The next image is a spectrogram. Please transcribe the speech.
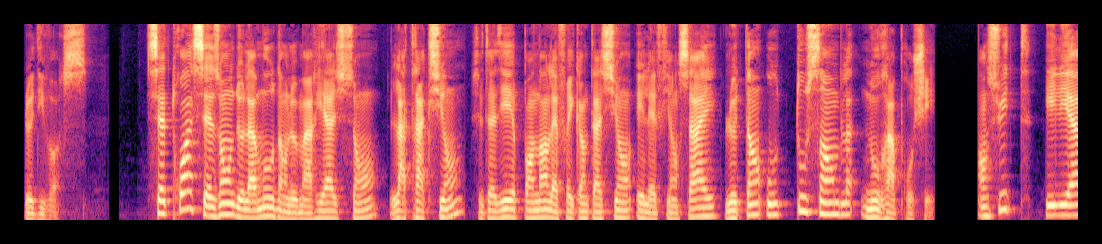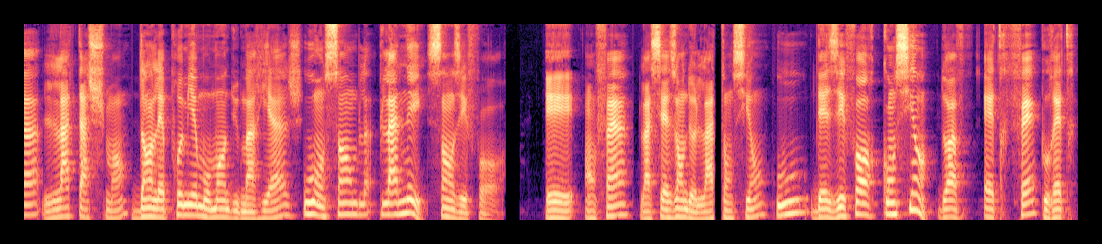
le divorce. Ces trois saisons de l'amour dans le mariage sont l'attraction, c'est-à-dire pendant les fréquentations et les fiançailles, le temps où tout semble nous rapprocher. Ensuite, il y a l'attachement dans les premiers moments du mariage où on semble planer sans effort. Et enfin, la saison de l'attention où des efforts conscients doivent être faits pour être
